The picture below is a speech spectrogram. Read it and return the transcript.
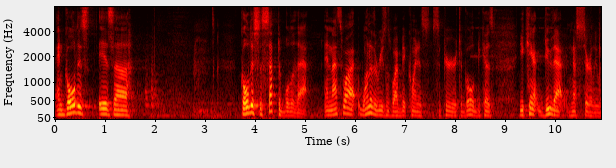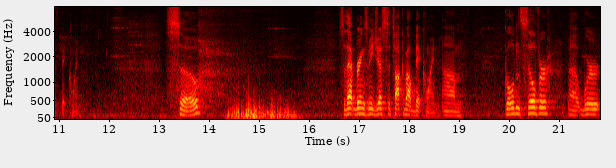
And gold is, is, uh, gold is susceptible to that. And that's why, one of the reasons why Bitcoin is superior to gold, because you can't do that necessarily with Bitcoin. So, so that brings me just to talk about Bitcoin. Um, gold and silver uh, were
